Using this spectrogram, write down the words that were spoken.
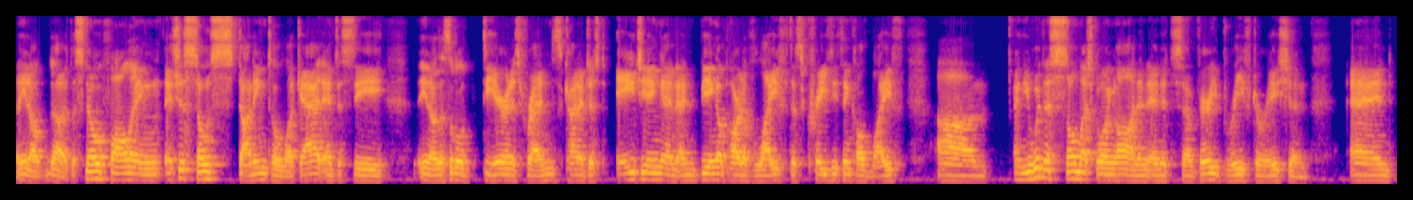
you know the the snow falling. It's just so stunning to look at and to see you know this little deer and his friends kind of just aging and and being a part of life. This crazy thing called life. Um, and you witness so much going on and, and it's a very brief duration and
